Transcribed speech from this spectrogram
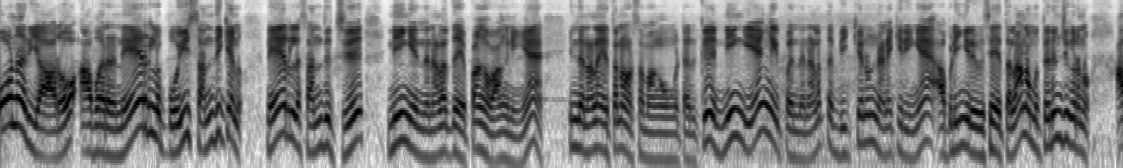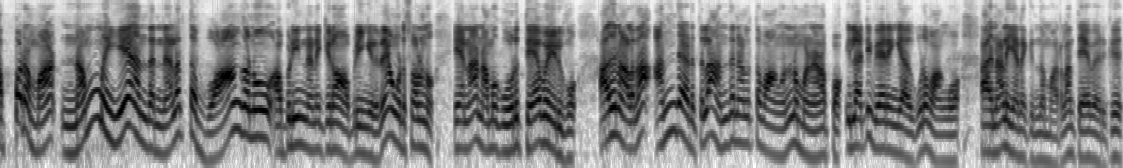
ஓனர் யாரோ அவரை நேரில் போய் சந்திக்கணும். நேரில் சந்திச்சு நீங்கள் இந்த நிலத்தை எப்போங்க வாங்குனீங்க? இந்த நிலம் எத்தனை வருஷமாங்க உங்கள்கிட்ட இருக்குது நீங்கள் ஏங்க இப்போ இந்த நிலத்தை விற்கணும்னு நினைக்கிறீங்க? அப்படிங்கிற விஷயத்தெல்லாம் நம்ம தெரிஞ்சுக்கிறணும் அப்புறமா நம்ம ஏன் அந்த நிலத்தை வாங்கணும் அப்படின்னு நினைக்கிறோம் அப்படிங்கிறதே அவங்கள்ட்ட சொல்லணும். ஏன்னா நமக்கு ஒரு தேவை இருக்கும். அதனால தான் அந்த இடத்துல அந்த நிலத்தை வாங்கணும்னு நம்ம நினைப்போம். இல்லாட்டி வேற எங்கேயாவது கூட வாங்குவோம். அதனால எனக்கு இந்த மாதிரிலாம் தேவை இருக்குது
